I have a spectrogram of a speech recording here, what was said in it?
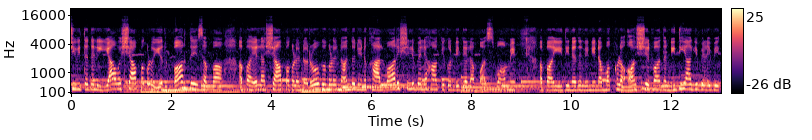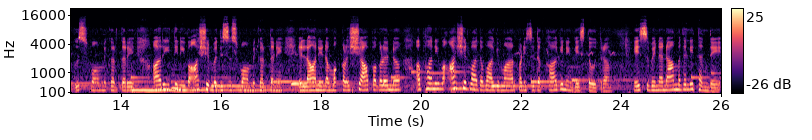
ಜೀವಿತದಲ್ಲಿ ಯಾವ ಶಾಪಗಳು ಇರಬಾರ್ದು ಸಪ್ಪ ಅಪ್ಪ ಎಲ್ಲ ಶಾಪಗಳನ್ನು, ರೋಗಗಳನ್ನು ಅಂದು ನೀನು ಕಾಲ್ವಾರಿ ಶಿಲಿಬೆಲೆ ಹಾಕಿಕೊಂಡಿದ್ದೆಯಲ್ಲಪ್ಪ ಸ್ವಾಮಿ. ಅಪ್ಪ ಈ ದಿನದಲ್ಲಿ ನಿನ್ನ ಮಕ್ಕಳ ಆಶೀರ್ವಾದ ನಿಧಿಯಾಗಿ ಬೆಳಿಬೇಕು ಸ್ವಾಮಿ ಕರ್ತರೆ ಆ ರೀತಿ ನೀವು ಆಶೀರ್ವದಿಸು ಸ್ವಾಮಿ ಕರ್ತನೆ. ಎಲ್ಲ ನಿನ್ನ ಮಕ್ಕಳ ಶಾಪಗಳನ್ನು ಅಪ್ಪ ನೀವು ಆಶೀರ್ವಾದವಾಗಿ ಮಾರ್ಪಡಿಸಿದ್ದಕ್ಕಾಗಿ ನಿಮಗೆ ಸ್ತೋತ್ರ. ಯೇಸುವಿನ ನಾಮದಲ್ಲಿ ತಂದೆ.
